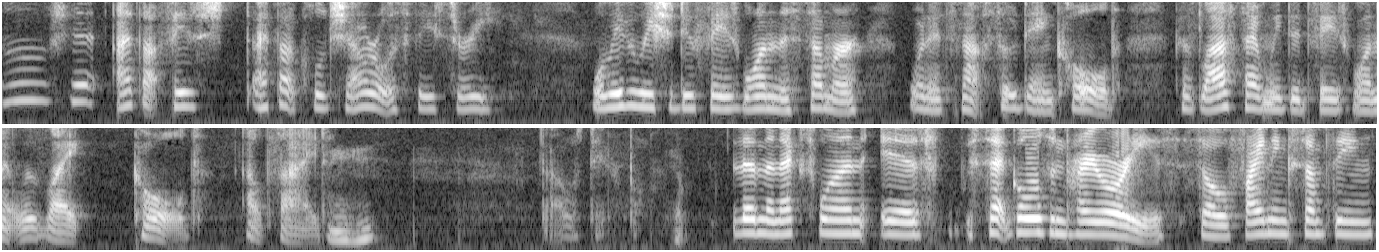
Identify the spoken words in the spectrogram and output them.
Oh shit! I thought phase. I thought cold shower was phase three. Well, maybe we should do phase one this summer when it's not so dang cold. Because last time we did phase one, it was like cold outside. Mm-hmm. That was terrible. Yep. Then the next one is set goals and priorities. So finding something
